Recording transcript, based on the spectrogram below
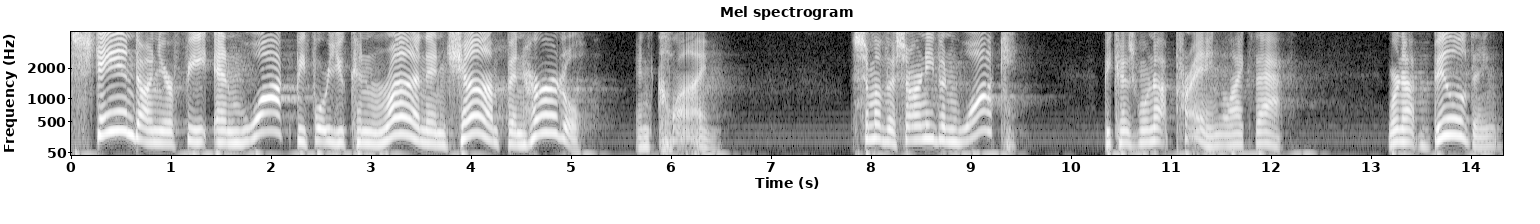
stand on your feet and walk before you can run and jump and hurdle and climb. Some of us aren't even walking because we're not praying like that. We're not building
